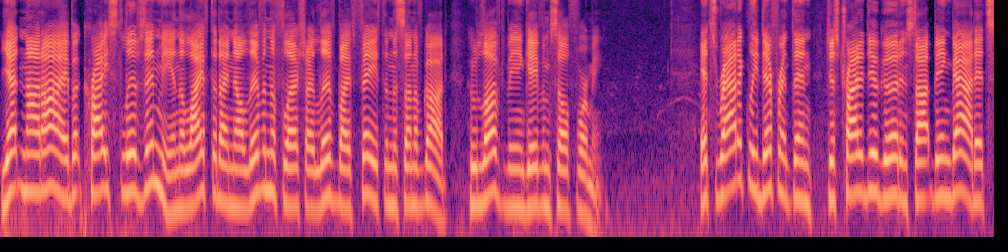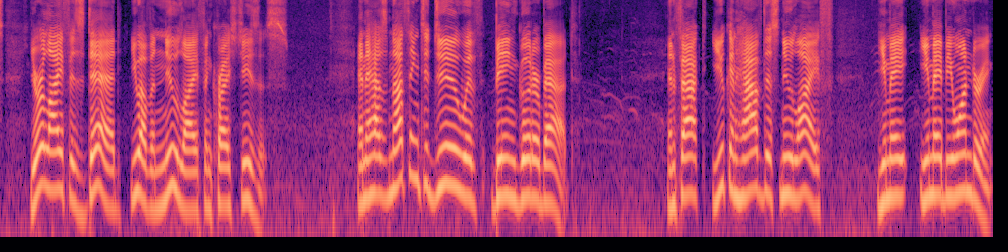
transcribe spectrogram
Yet not I, but Christ lives in me. And the life that I now live in the flesh, I live by faith in the Son of God, who loved me and gave himself for me. It's radically different than just try to do good and stop being bad. It's your life is dead, you have a new life in Christ Jesus. And it has nothing to do with being good or bad. In fact, you can have this new life. You may you may be wondering.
